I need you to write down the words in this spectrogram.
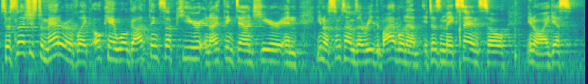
so it's not just a matter of like, okay, well, God thinks up here and I think down here. And, you know, sometimes I read the Bible and it doesn't make sense. So, you know, I guess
